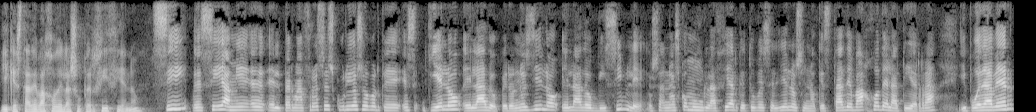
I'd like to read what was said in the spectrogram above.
y que está debajo de la superficie, ¿no? Sí, eh, sí, a mí eh, el permafrost es curioso porque es hielo helado, pero no es hielo helado visible, o sea, no es como un glaciar que tú ves el hielo, sino que está debajo de la tierra y puede haber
